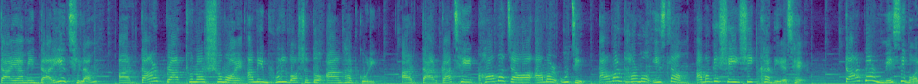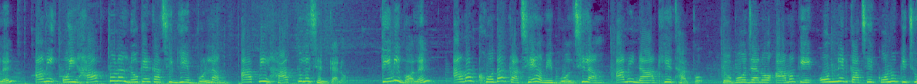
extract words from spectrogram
তাই আমি দাঁড়িয়েছিলাম, আর তার প্রার্থনার সময় আমি ভুলবশত আঘাত করি, আর তার কাছে ক্ষমা চাওয়া আমার উচিত। আমার ধর্ম ইসলাম আমাকে সেই শিক্ষা দিয়েছে। তারপর মেসি বলেন, আমি ওই হাত তোলা লোকের কাছে গিয়ে বললাম, আপনি হাত তুলেছেন কেন? তিনি বলেন আমার খোদার কাছে আমি বলছিলাম, আমি না খেয়ে থাকব। তবুও যেন আমাকে অন্যের কাছে কোনো কিছু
